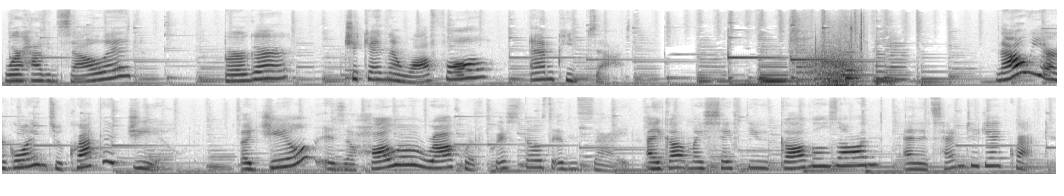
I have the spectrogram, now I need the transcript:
We're having salad, burger, chicken and waffle, and pizza. Now we are going to crack a geode. A geode is a hollow rock with crystals inside. I got my safety goggles on, and it's time to get cracking.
